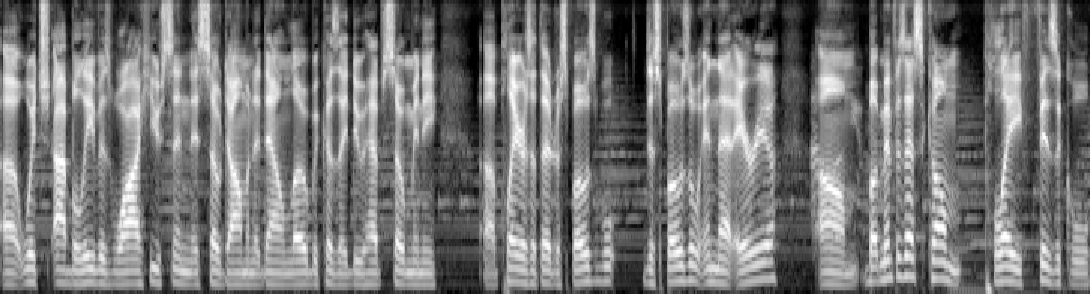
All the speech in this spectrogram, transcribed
uh, which I believe is why Houston is so dominant down low because they do have so many uh, players at their disposable disposal in that area. Um, but Memphis has to come play physical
